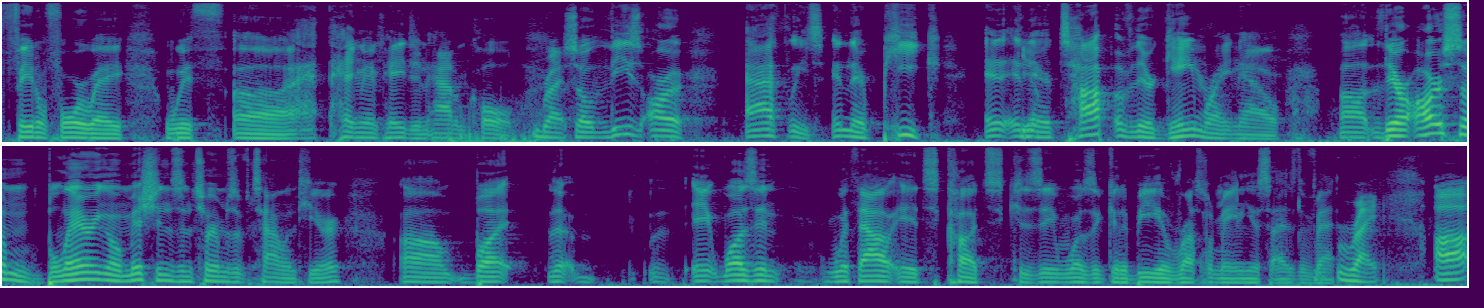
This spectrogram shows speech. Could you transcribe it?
fatal four way with uh, Hangman Page and Adam Cole. Right. So these are athletes in their peak, in, in Yep. their top of their game right now. Uh, there are some blaring omissions in terms of talent here, um, but the, it wasn't without its cuts because it wasn't going to be a WrestleMania sized event. Right. Uh,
